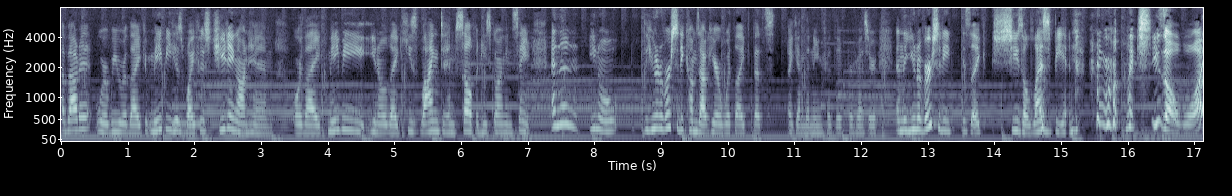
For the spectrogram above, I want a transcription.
about it where we were like maybe his wife is cheating on him or like maybe you know like he's lying to himself and he's going insane. And then you know the university comes out here with like that's again the name for the professor. And the university is like she's a lesbian. Like she's a what?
